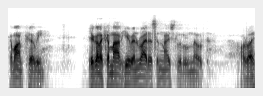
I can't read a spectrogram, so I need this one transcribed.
Come on, Curly. You're going to come out here and write us a nice little note. All right.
